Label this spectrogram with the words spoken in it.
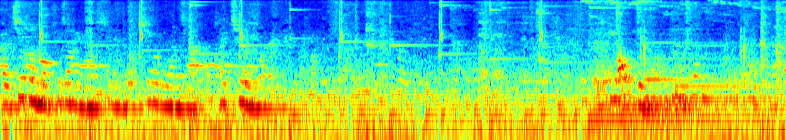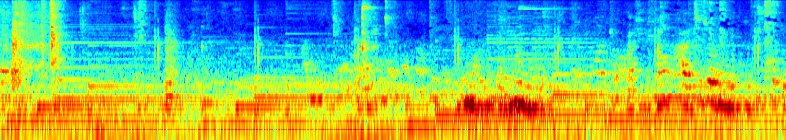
갈치골목 시장에 왔으면 갈치를 먹어서 갈치를 먹어야 돼. 갈치조림이 좀.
